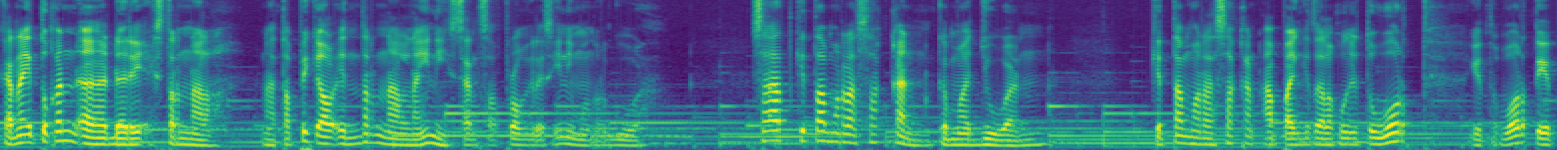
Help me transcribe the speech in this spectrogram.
karena itu kan uh, dari eksternal. Nah tapi kalau internal nah ini sense of progress ini menurut gua. Saat kita merasakan kemajuan kita merasakan apa yang kita lakukan itu worth gitu worth it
